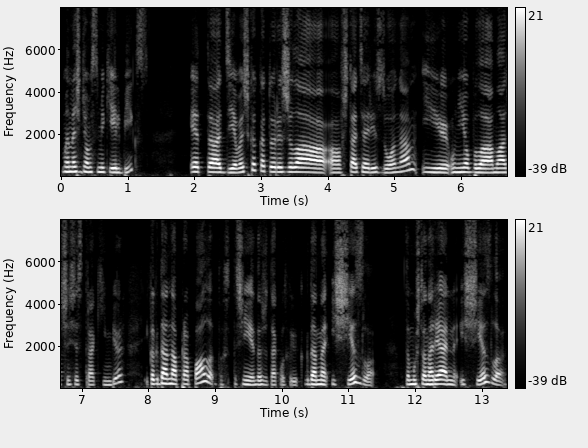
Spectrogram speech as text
мы начнем с Микель Бикс. Это девочка, которая жила а, в штате Аризона, и у нее была младшая сестра Кимбер. И когда она пропала, точнее, даже так вот, когда она исчезла, потому что она реально исчезла,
